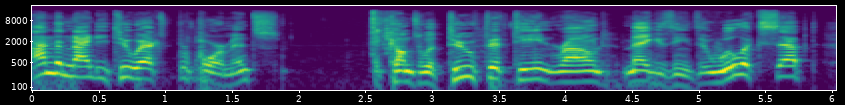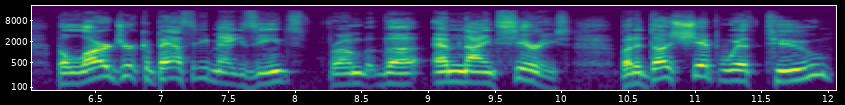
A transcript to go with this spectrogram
On the 92X Performance, it comes with two 15 round magazines. It will accept the larger capacity magazines from the M9 series, but it does ship with two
